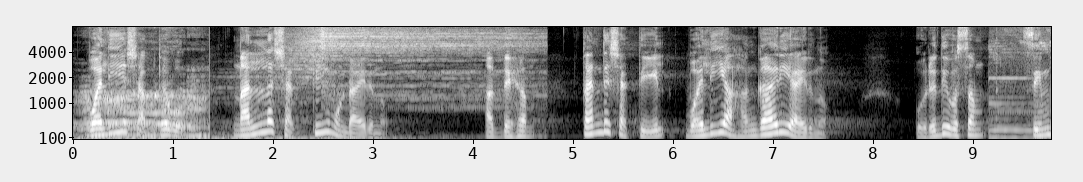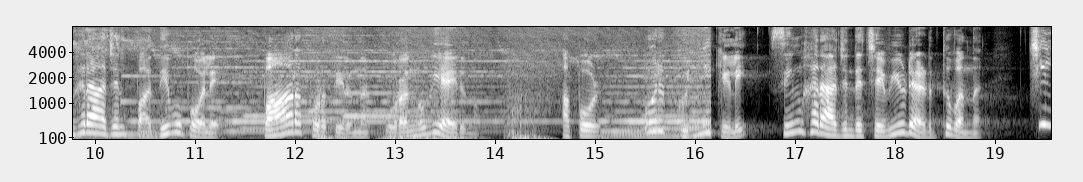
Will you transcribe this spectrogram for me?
വലിയ ശബ്ദവും നല്ല ശക്തിയും ഉണ്ടായിരുന്നു അദ്ദേഹം തന്റെ ശക്തിയിൽ വലിയ അഹങ്കാരിയായിരുന്നു. ഒരു ദിവസം സിംഹരാജൻ പതിവ് പോലെ പാറപ്പുറത്തിരുന്ന് ഉറങ്ങുകയായിരുന്നു. അപ്പോൾ ഒരു കുഞ്ഞിക്കിളി സിംഹരാജന്റെ ചെവിയുടെ അടുത്ത് വന്ന് ചിൽ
